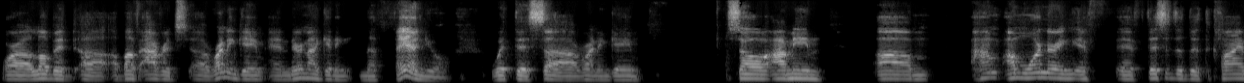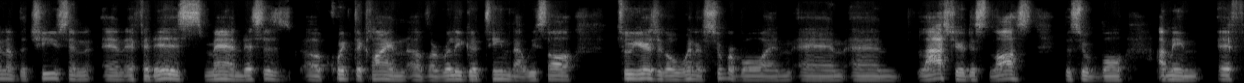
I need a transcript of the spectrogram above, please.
or a little bit uh, above average uh, running game. And they're not getting nathaniel with this uh, running game so i mean um i'm i'm wondering if if this is the, decline of the Chiefs, and and if it is, man, this is a quick decline of a really good team that we saw two years ago win a Super Bowl, and and and last year just lost the Super Bowl. I mean, if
